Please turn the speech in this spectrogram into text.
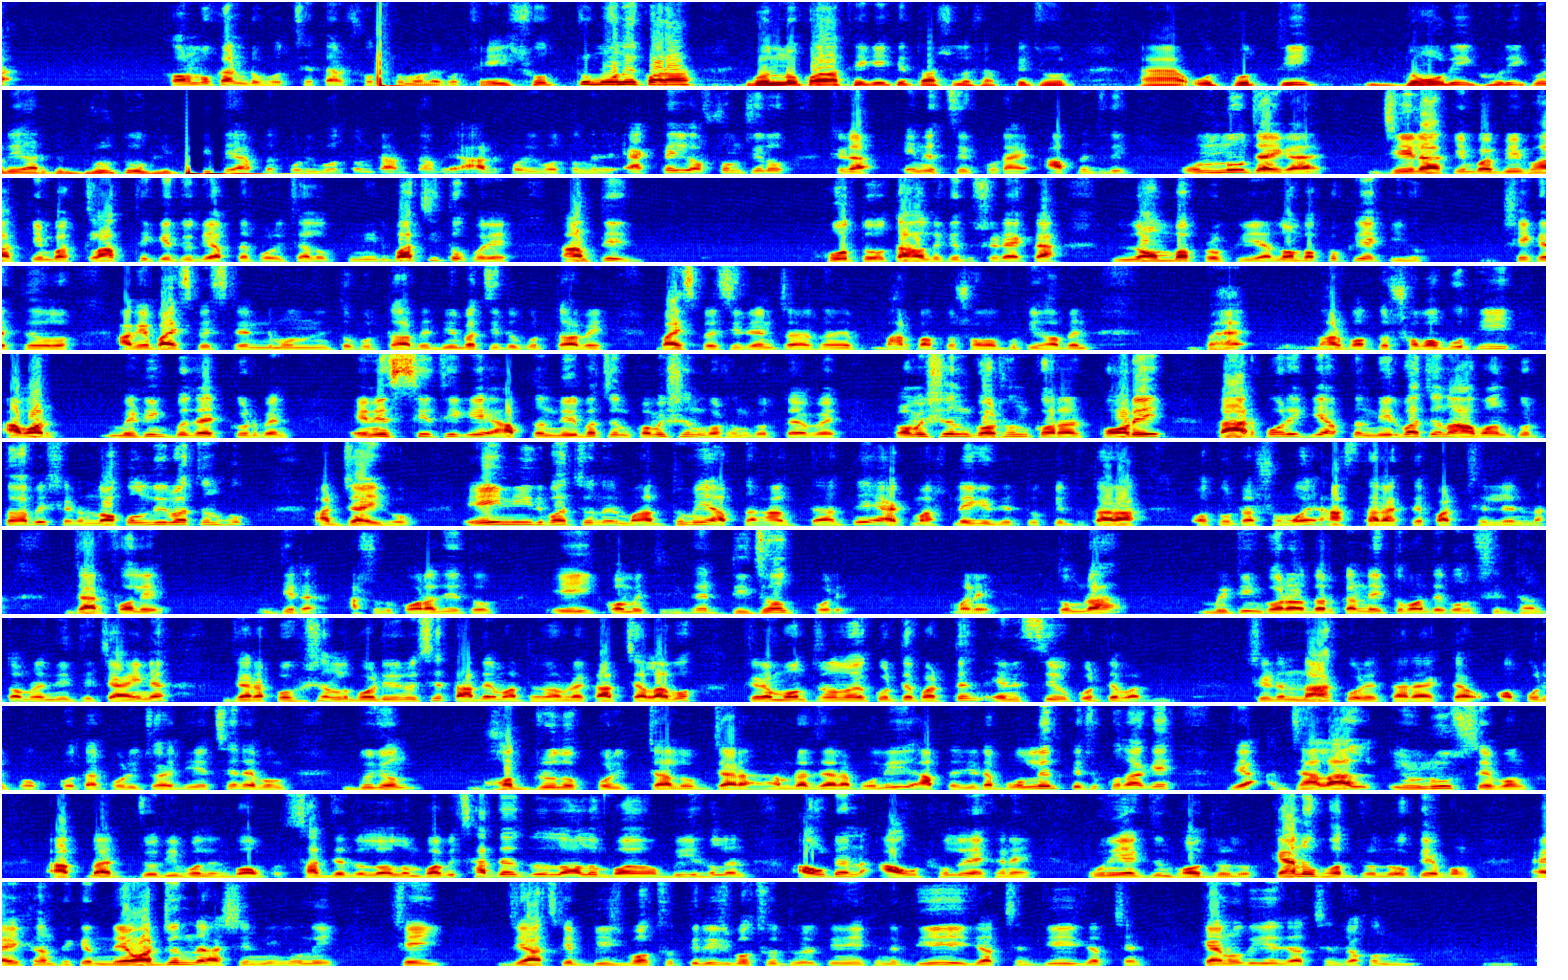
কর্মকাণ্ড হচ্ছে তার শত্রু মনে করছে। এই শত্রু মনে করা, গণ্য করা থেকে কিন্তু আসলে সবকিছুর উৎপত্তি দৌড়ি ঘড়ি করে আর কি দ্রুত ভিত্তিতে আপনার পরিবর্তনটা আনতে হবে। আর পরিবর্তনের একটাই অপশন ছিল সেটা এনএসসি কোটায়। আপনি যদি অন্য জায়গায়, জেলা কিংবা বিভাগ কিংবা ক্লাব থেকে যদি আপনার পরিচালক নির্বাচিত করে আনতে হতো, তাহলে কিন্তু সেটা একটা লম্বা প্রক্রিয়া। লম্বা প্রক্রিয়া কি সেক্ষেত্রে হলো আগে ভাইস প্রেসিডেন্ট মনোনীত করতে হবে, নির্বাচিত করতে হবে। ভাইস প্রেসিডেন্ট ভারপ্রাপ্ত সভাপতি হবেন। ভারপ্রাপ্ত সভাপতি আবার মিটিং প্রেজাইড করবেন। এনএসসি থেকে আপনার নির্বাচন কমিশন গঠন করতে হবে। কমিশন গঠন করার পরে, তারপরে কি আপনার নির্বাচন আহ্বান করতে হবে, সেটা নকল নির্বাচন হোক আর যাই হোক। এই নির্বাচনের মাধ্যমে আপনার আনতে আনতে এক মাস লেগে যেত, কিন্তু তারা অতটা সময় আস্থা রাখতে পারছিলেন না। যার ফলে যেটা আসলে করা যেত, এই কমিটিকে ডিজলভ করে মানে তোমরা মিটিং করার দরকার নেই, তোমাদের কোনো সিদ্ধান্ত আমরা নিতে চাই না। যারা প্রফেশনাল বডি রয়েছে, তাদের মাধ্যমে আমরা কাজ চালাবো। সেটা মন্ত্রণালয় করতে পারতেন এনএসসিও করতে পারতেন। সেটা না করে তারা একটা অপরিপক্কতার পরিচয় দিয়েছেন এবং দুজন ভদ্রলোক পরিচালক যারা, আমরা যারা বলি, আপনি যেটা বললেন কিছুক্ষণ আগে যে জালাল ইউনুস এবং আপনার যদি বলেন সাজ্জাদুল আলম ববি, সাজ্জাদুল আলম ববি হলেন আউট অ্যান্ড আউট হলো এখানে উনি একজন ভদ্রলোক। কেন ভদ্রলোক? এবং এখান থেকে নেওয়ার জন্য আসেননি। উনি সেই যে আজকে বিশ বছর তিরিশ বছর ধরে তিনি এখানে দিয়েই যাচ্ছেন দিয়েই যাচ্ছেন কেন দিয়ে যাচ্ছেন? যখন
